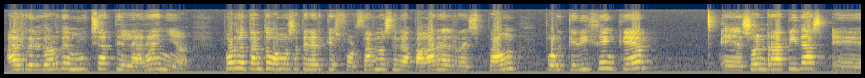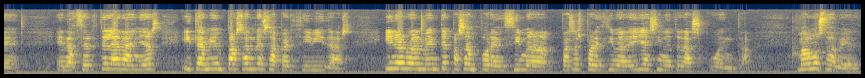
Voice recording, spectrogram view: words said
alrededor de mucha telaraña. Por lo tanto vamos a tener que esforzarnos en apagar el respawn porque dicen que eh, son rápidas eh, en hacer telarañas y también pasan desapercibidas y normalmente pasan por encima, pasas por encima de ellas y no te das cuenta. Vamos a ver,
